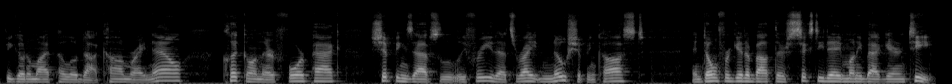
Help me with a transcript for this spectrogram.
If you go to mypillow.com right now click on their four pack shipping's absolutely free. That's right no shipping cost. And don't forget about their 60 day money back guarantee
